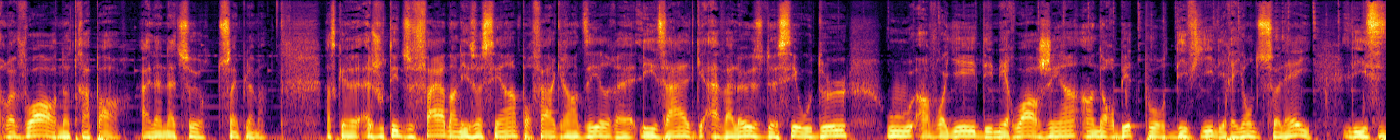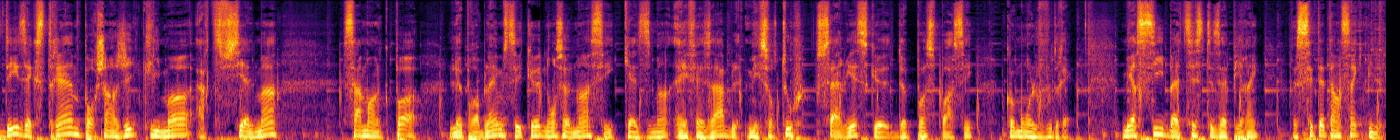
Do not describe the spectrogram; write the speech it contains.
Revoir notre rapport à la nature, tout simplement. Parce que ajouter du fer dans les océans pour faire grandir euh, les algues avaleuses de CO2 ou envoyer des miroirs géants en orbite pour dévier les rayons du soleil, les idées extrêmes pour changer le climat artificiellement, ça manque pas. Le problème, c'est que non seulement c'est quasiment infaisable, mais surtout, ça risque de pas se passer comme on le voudrait. Merci Baptiste Zapirin. C'était en cinq minutes.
